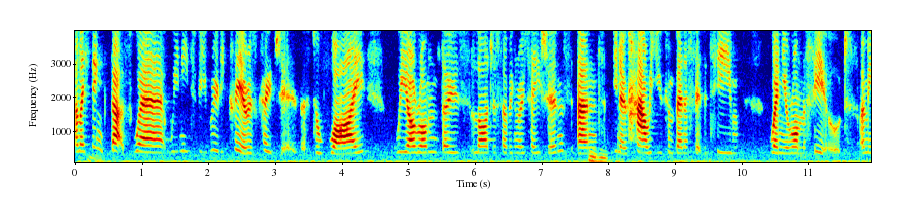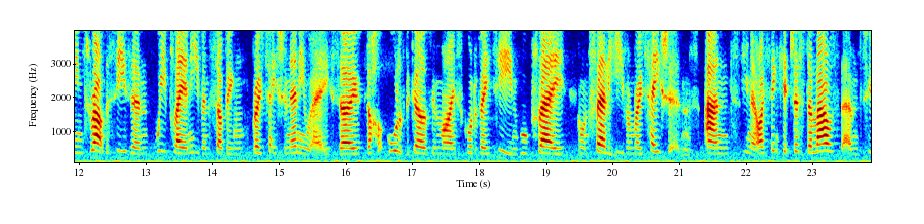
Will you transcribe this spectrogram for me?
And I think that's where we need to be really clear as coaches as to why we are on those larger subbing rotations and, mm-hmm. you know, how you can benefit the team when you're on the field. I mean, throughout the season, we play an even subbing rotation anyway. So the, all of the girls in my squad of 18 will play on fairly even rotations. And, you know, I think it just allows them to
